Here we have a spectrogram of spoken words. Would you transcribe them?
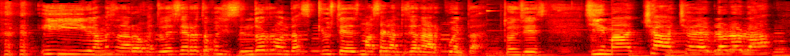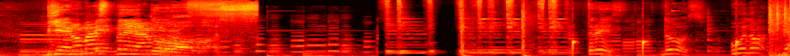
y una manzana roja. Entonces ese reto consiste en dos rondas que ustedes más adelante se van a dar cuenta. Entonces, sin más chacha, bla bla bla, bienvenidos. 3, 2, 1, ya.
